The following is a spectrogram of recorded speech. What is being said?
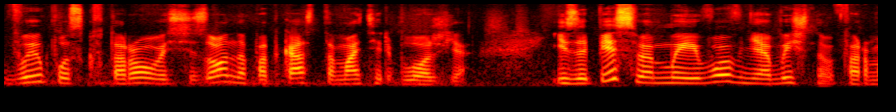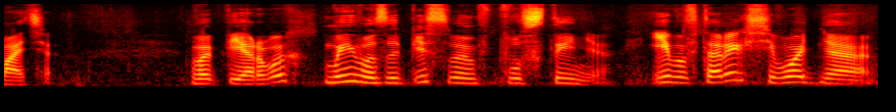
выпуск второго сезона подкаста «Матерь Бложья». И записываем мы его в необычном формате. Во-первых, мы его записываем в пустыне. И во-вторых, сегодня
